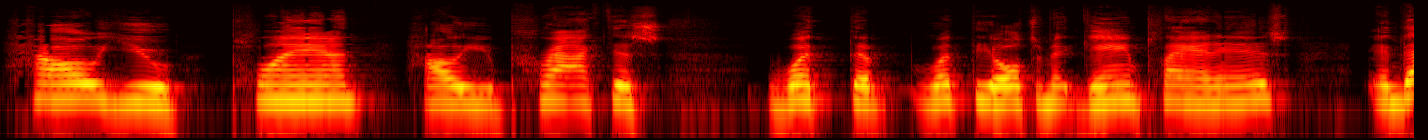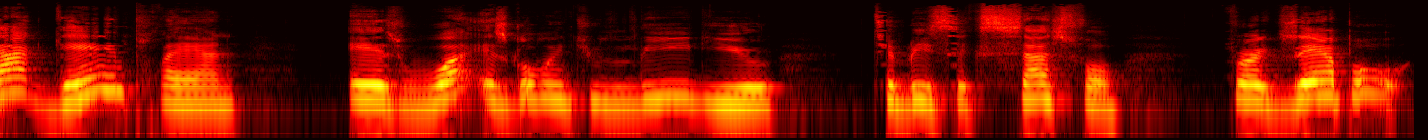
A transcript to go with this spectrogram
how you plan, how you practice, what the what the ultimate game plan is. And that game plan is what is going to lead you to be successful. For example,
